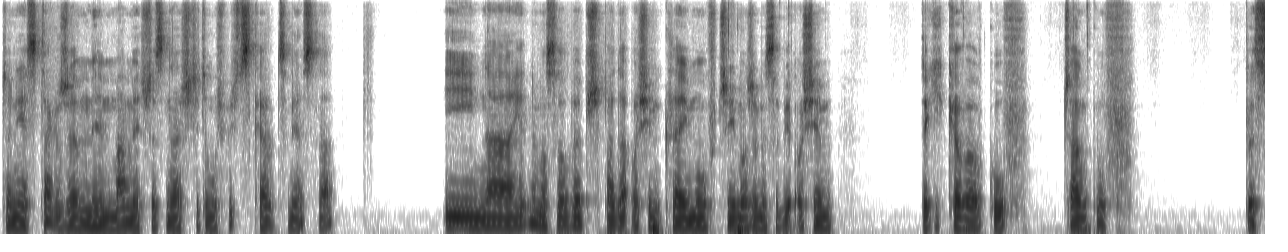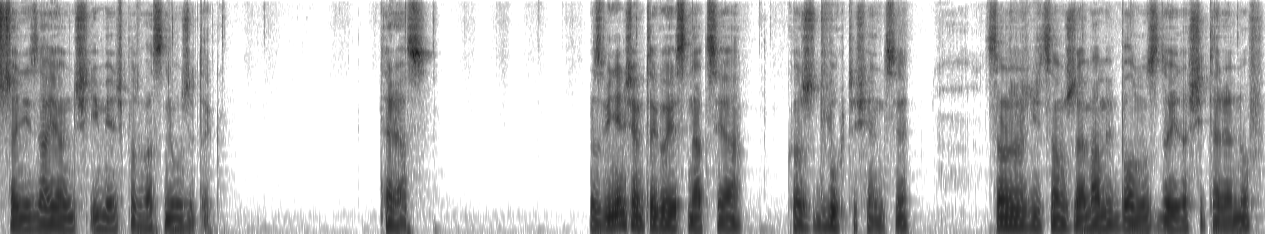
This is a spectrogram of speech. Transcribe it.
to nie jest tak, że my mamy 16, to musi być w skarbcu miasta. I na jedną osobę przypada 8 claimów, czyli możemy sobie 8 takich kawałków, czanków przestrzeni zająć i mieć pod własny użytek. Teraz Rozwinięciem tego jest nacja, koszt 2000. Z tą różnicą, że mamy bonus do ilości terenów.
